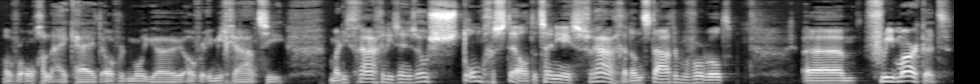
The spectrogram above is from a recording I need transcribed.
Over ongelijkheid, over het milieu, over immigratie. Maar die vragen die zijn zo stom gesteld. Het zijn niet eens vragen. Dan staat er bijvoorbeeld um, free market,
